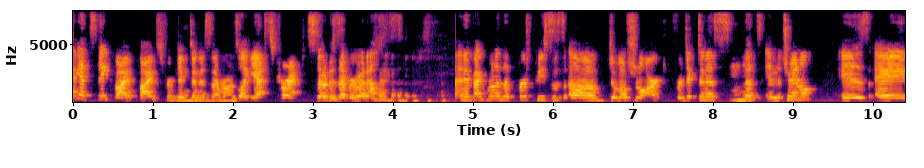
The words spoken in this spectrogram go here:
I get snake vibe vibes from Dictinus," and everyone's like, "Yes, correct. So does everyone else." and in fact, one of the first pieces of devotional art for Dictinus Mhm. that's in the channel is a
